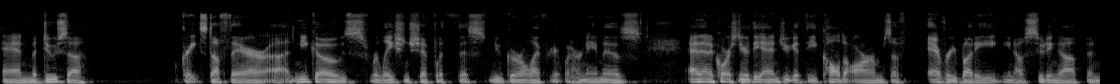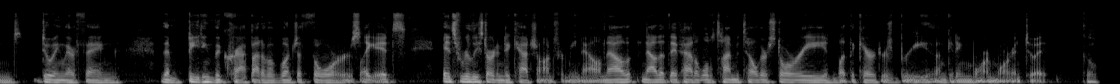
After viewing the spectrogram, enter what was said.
and Medusa great stuff there. Uh, Nico's relationship with this new girl, I forget what her name is. And then, of course, near the end, you get the call to arms of everybody, you know, suiting up and doing their thing, then beating the crap out of a bunch of Thors. Like it's it's really starting to catch on for me now. Now, now that they've had a little time to tell their story and let the characters breathe, I'm getting more and more into it. Cool.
